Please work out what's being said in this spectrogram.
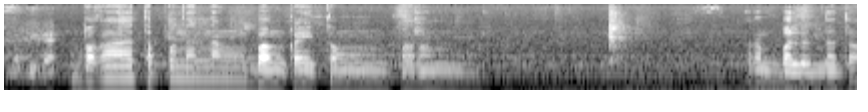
Mabigat. Baka tapunan ng bangka itong parang parang balon na to.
